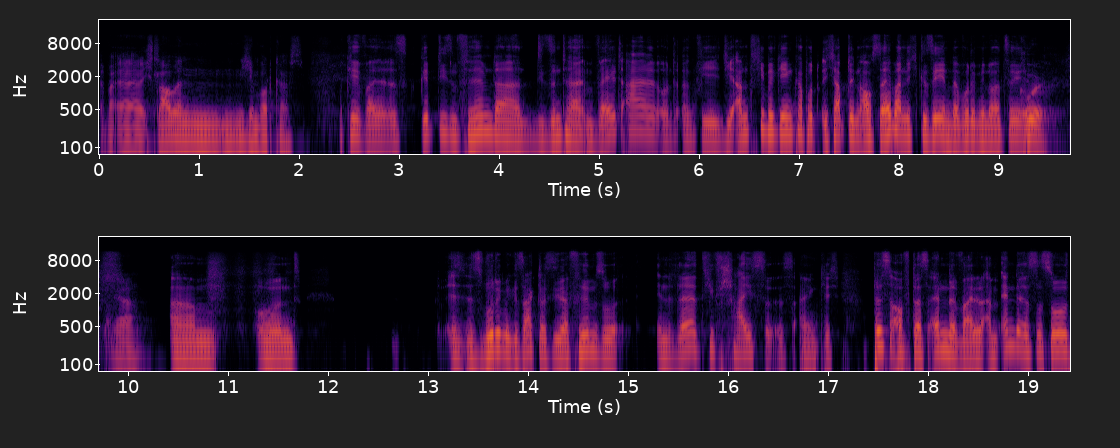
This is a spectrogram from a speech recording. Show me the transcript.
Aber, äh, ich glaube nicht im Podcast. Okay, weil es gibt diesen Film da, die sind da im Weltall und irgendwie die Antriebe gehen kaputt. Ich habe den auch selber nicht gesehen, der wurde mir nur erzählt. Cool. Ja. Ähm, und es, es wurde mir gesagt, dass dieser Film so in relativ scheiße ist eigentlich. Bis auf das Ende, weil am Ende ist es so,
